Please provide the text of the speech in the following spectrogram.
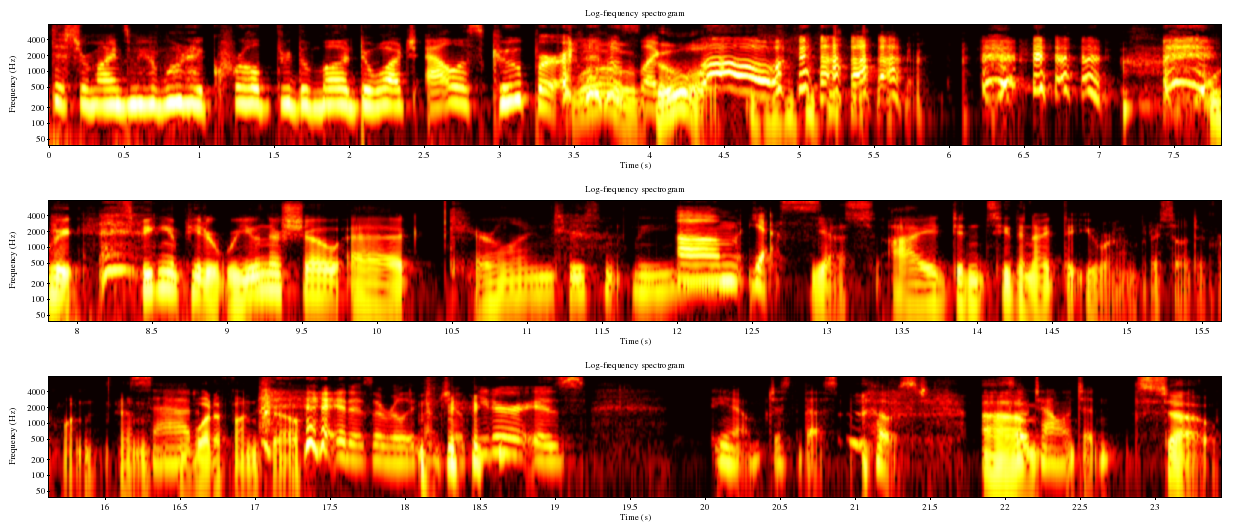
"This reminds me of when I crawled through the mud to watch Alice Cooper." I Whoa, was like, cool. "Whoa!" Wait, speaking of Peter, were you in their show at Caroline's recently? um, yes, yes. I didn't see the night that you were on, but I saw a different one. And Sad. what a fun show. it is a really fun show. Peter is, you know, just the best host. Um, so talented. so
